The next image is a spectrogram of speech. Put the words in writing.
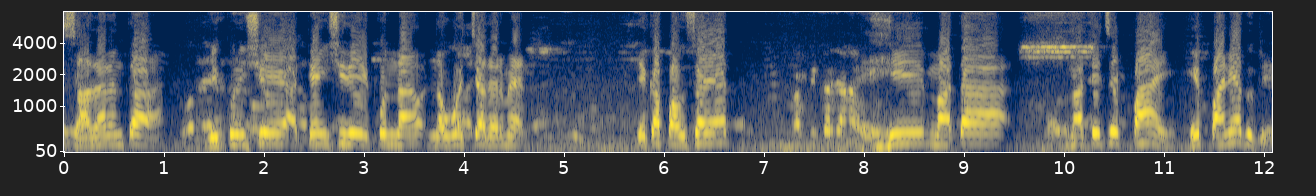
साधारणतः एकोणीसशे अठ्ठ्याऐंशी ते एकोणनव्वदच्या दरम्यान एका पावसाळ्यात ही माता मातेचे पाय हे पाण्यात होते.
